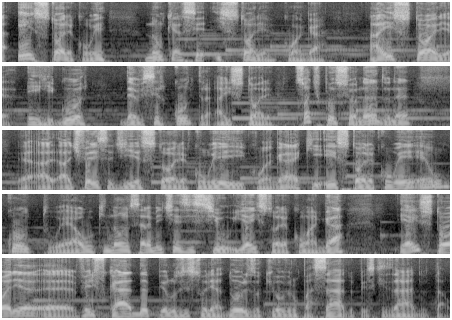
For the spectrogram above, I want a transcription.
a história com E não quer ser história com H. A história, em rigor, deve ser contra a história. Só te posicionando, né? É, a, a, diferença de história com E e com H é que história com E é um conto, é algo que não necessariamente existiu. E a história com H é a história é, verificada pelos historiadores, o que houve no passado, pesquisado tal.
